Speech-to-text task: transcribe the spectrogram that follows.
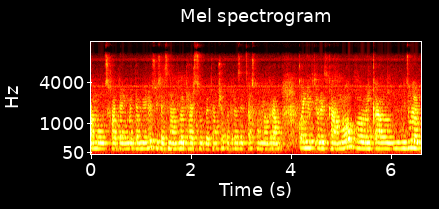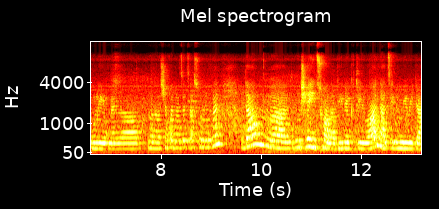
გამოუცხადა იმ ადამიანებს, ვისაც ნამდვილად არ სურდათ ამ შეხვედრაზე წასვლა, მაგრამ კონიუნქტურის გამო იძულებული იყვნენ შეხვედრაზე წასულიყვნენ და შეიცვალა დირექტივა, ნაწილი მივიდა,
